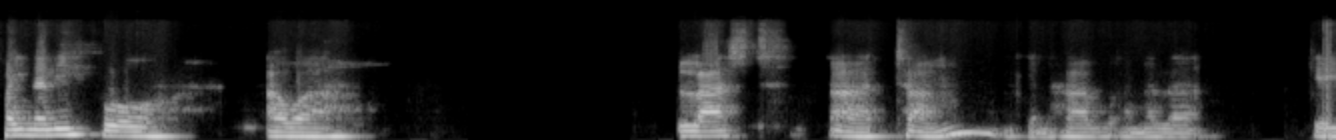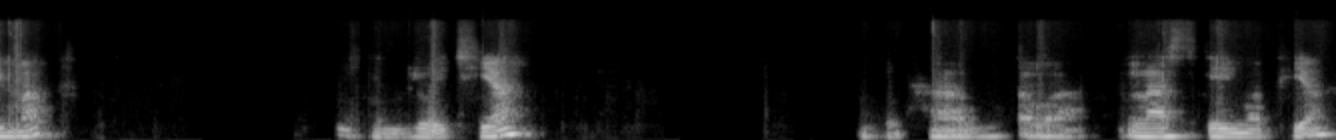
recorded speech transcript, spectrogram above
Finally, for our last uh, term, we can have another K-map. We can draw it here. We can have our last K-map here.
